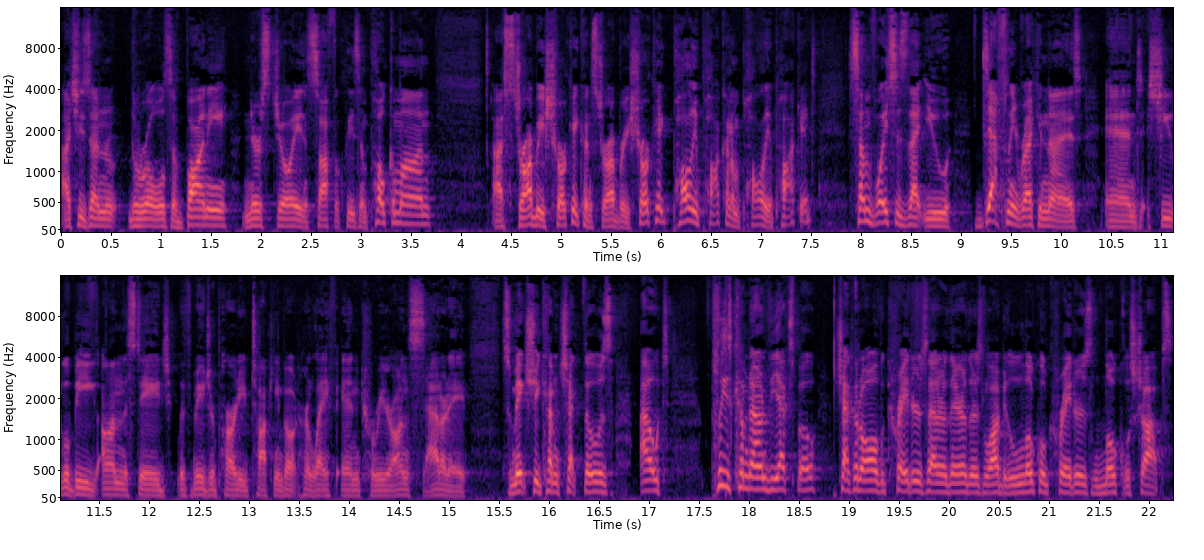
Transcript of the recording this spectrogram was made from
Uh, she's done the roles of Bonnie, Nurse Joy, and Sophocles in Pokemon, uh, Strawberry Shortcake and Strawberry Shortcake, Polly Pocket on Polly Pocket. Some voices that you definitely recognize, and she will be on the stage with Major Party talking about her life and career on Saturday. So make sure you come check those out please come down to the expo. Check out all the creators that are there. There's a lot of local creators, local shops,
